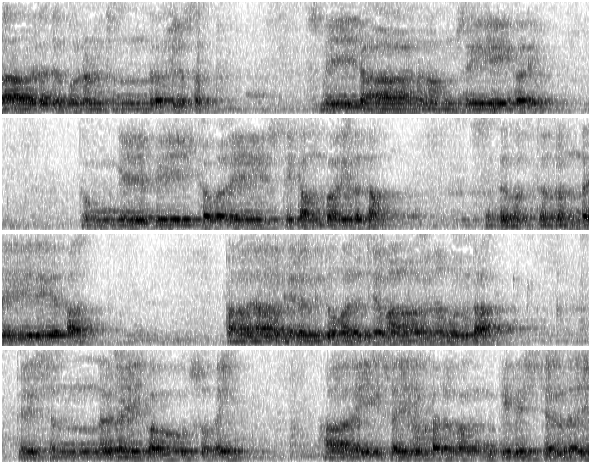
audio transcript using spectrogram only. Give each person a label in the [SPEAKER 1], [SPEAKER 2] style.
[SPEAKER 1] शारदपूर्णचन्द्रविलसत् स्मेराननं श्रीहरिम् तुङ्गे पीठवरे स्थितं परिवृतं सद्भक्तवृन्दैर्यथा ताराभिर्मितुमर्चमानमुरुदा शैकौ सुखै हारै शैखर्वङ्किविश्चर्दये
